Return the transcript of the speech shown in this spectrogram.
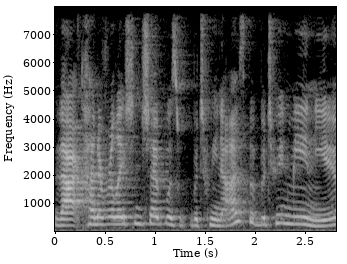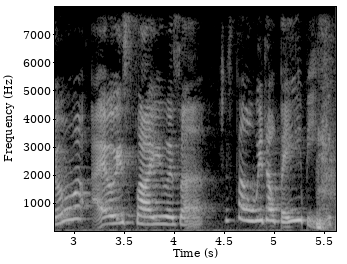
that kind of relationship was between us but between me and you i always saw you as a just a little baby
